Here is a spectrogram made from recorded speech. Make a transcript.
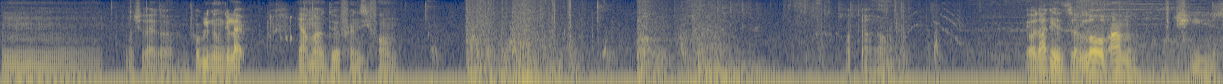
Hmm, where should I go? I'm probably gonna go like, yeah, I'm gonna go frenzy farm. What the hell? Yo, that is a lot of ammo. Jeez.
